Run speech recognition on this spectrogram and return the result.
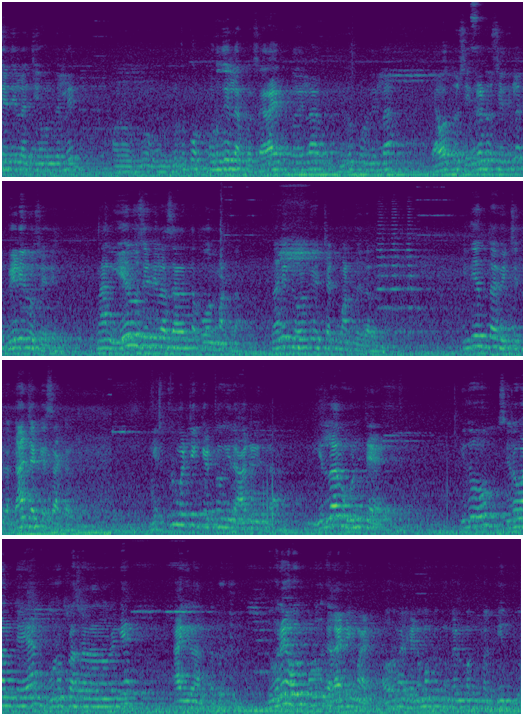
ಸೇದಿಲ್ಲ ಜೀವನದಲ್ಲಿ. ಅವನು ದುಡ್ಡು ಕುಡ್ದಿಲ್ಲ ಸರಾಯಿ ಕುಡ್ದಿಲ್ಲ ಇದು ಕುಡ್ದಿಲ್ಲ ಯಾವತ್ತೂ ಸಿಗರೇಟು ಸೇದಿಲ್ಲ ಬೀಡಿನೂ ಸೇದಿಲ್ಲ. ನಾನು ಏನೂ ಸೇದಿಲ್ಲ ಸರ್ ಅಂತ ಫೋನ್ ಮಾಡ್ತಾನೆ ನನಗೆ ಹೋಗಿ ಚೆಕ್ ಮಾಡ್ತಿದ್ದಾರೆ ಇದೆಂಥ ವಿಚಿತ್ರ ಗಾಂಜಾ ಕೇಸ್ ಹಾಕೋದು ಎಷ್ಟು ಮಟ್ಟಿಗೆ ಕೆಟ್ಟೋಗಿದೆ ಆಡಳಿತ ಎಲ್ಲರೂ ಉಂಟೆ. ಇದು ಸಿರುವಂತೆಯ ಗುರುಪ್ರಸಾದನವರಿಗೆ ಆಗಿರೋಂಥದ್ದು ಇವರೇ ಹೋಗಿ ಕುಡಿದು ಗಲಾಟೆ ಮಾಡಿ, ಅವ್ರ ಮೇಲೆ ಹೆಣ್ಮಕ್ಳು ಗಂಡ್ಮಕ್ಳ ಮೇಲೆ ಬಿದ್ದು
